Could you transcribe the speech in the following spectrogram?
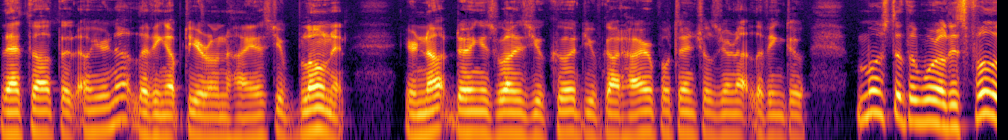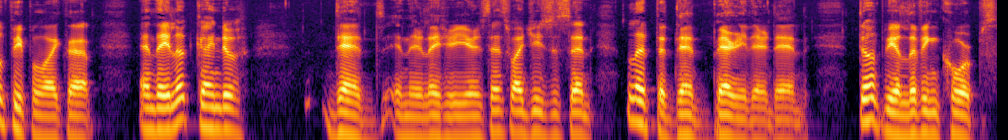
that thought that, oh, you're not living up to your own highest, you've blown it, you're not doing as well as you could, you've got higher potentials you're not living to. Most of the world is full of people like that, and they look kind of dead in their later years. That's why Jesus said, Let the dead bury their dead. Don't be a living corpse.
